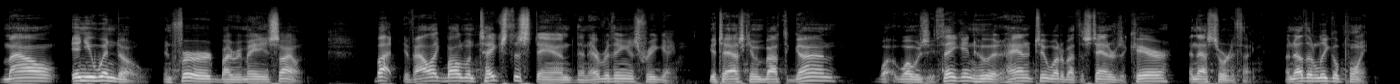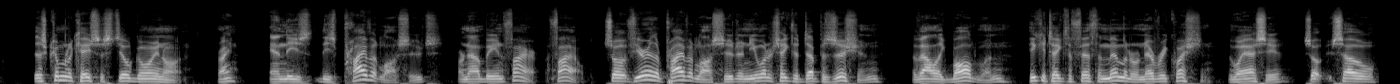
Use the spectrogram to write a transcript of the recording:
mal innuendo inferred by remaining silent. But if Alec Baldwin takes the stand, then everything is free game. Get to ask him about the gun, what, what was he thinking, who it handed to, what about the standards of care, and that sort of thing. Another legal point. This criminal case is still going on right? And these, these private lawsuits are now being fire, filed. So if you're in a private lawsuit and you want to take the deposition of Alec Baldwin, he could take the Fifth Amendment on every question, the way I see it. So, so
